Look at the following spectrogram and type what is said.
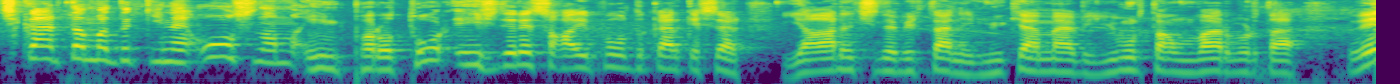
Çıkartamadık yine olsun ama imparator ejdere sahip olduk arkadaşlar. Yarın içinde bir tane mükemmel bir yumurtam var burada. Ve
